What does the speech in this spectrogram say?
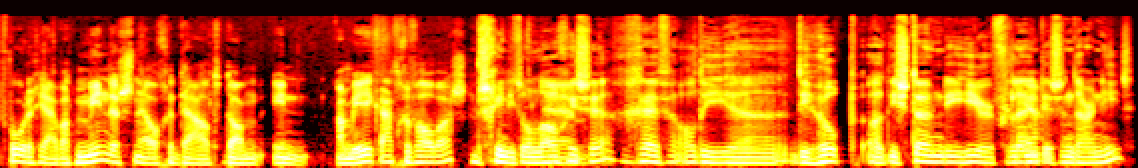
vorig jaar wat minder snel gedaald dan in Amerika het geval was. Misschien niet onlogisch, uh, hè? Gegeven al die, uh, die hulp, die steun die hier verleend ja. is en daar niet.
